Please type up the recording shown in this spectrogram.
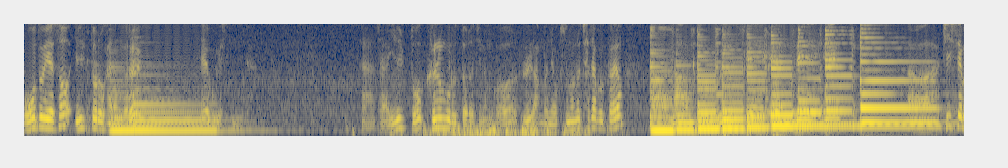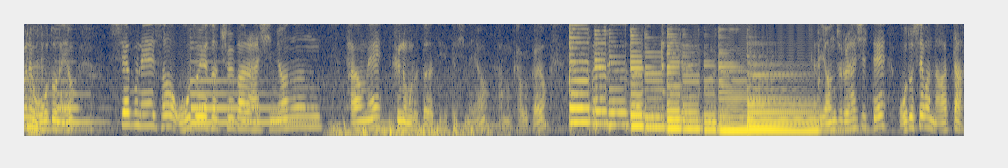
5도에서 1도로 가는 것을 해보겠습니다. 자, 자 1도 근음으로 떨어지는 거를 한번 역순으로 찾아볼까요? 하나 둘셋넷 아, G7의 5도네요. 7에서 5도에서 출발하시면은 다음에 근음으로 떨어지게 되시네요. 한번 가볼까요? 그래서 연주를 하실 때 5도 7 나왔다.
